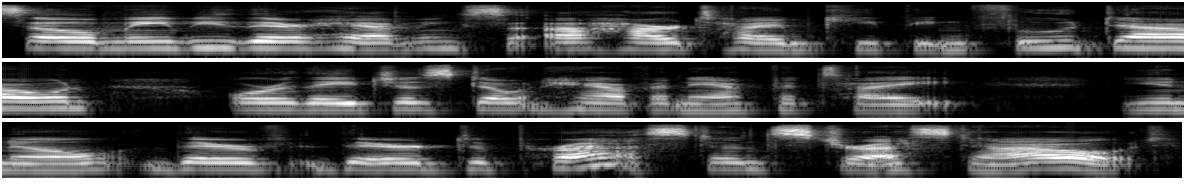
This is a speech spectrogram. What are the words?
So maybe they're having a hard time keeping food down or they just don't have an appetite. You know, they're they're depressed and stressed out.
